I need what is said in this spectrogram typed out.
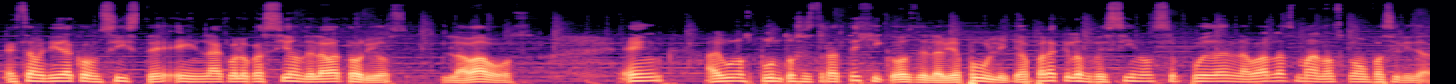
Esta medida consiste en la colocación de lavatorios, lavabos, en algunos puntos estratégicos de la vía pública para que los vecinos se puedan lavar las manos con facilidad.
